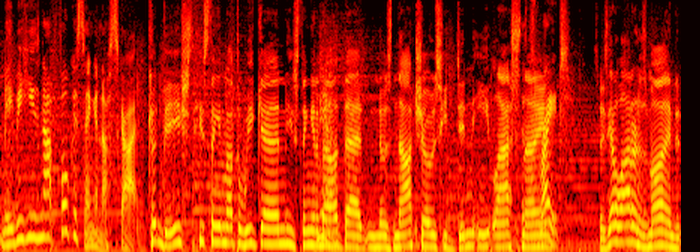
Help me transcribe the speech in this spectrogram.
Maybe he's not focusing enough, Scott. Could be. He's thinking about the weekend. He's thinking Yeah. about that those nachos he didn't eat last That's night. right. So he's got a lot on his mind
